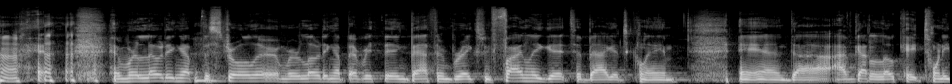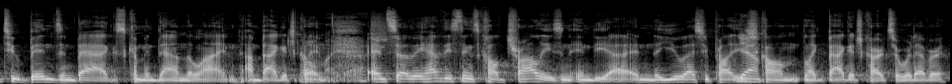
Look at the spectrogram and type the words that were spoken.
and we're loading up the stroller and we're loading up everything, bathroom breaks. We finally get to baggage claim. And uh, I've got to locate 22 bins and bags coming down the line on baggage claim. my gosh. And so they have these things called trolleys in India. In the U.S., you probably Yeah. just call them like baggage carts or whatever.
